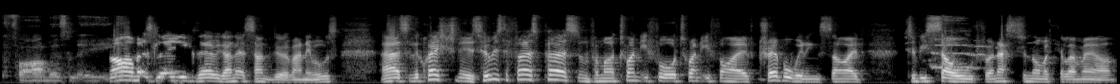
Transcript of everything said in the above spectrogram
Farmers League. Farmers League. There we go. That's something to do with animals. Uh, so the question is who is the first person from our 24 25 treble winning side to be sold for an astronomical amount?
